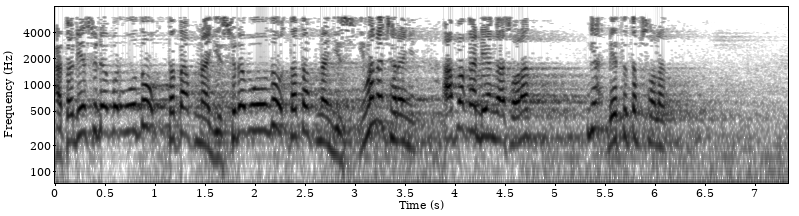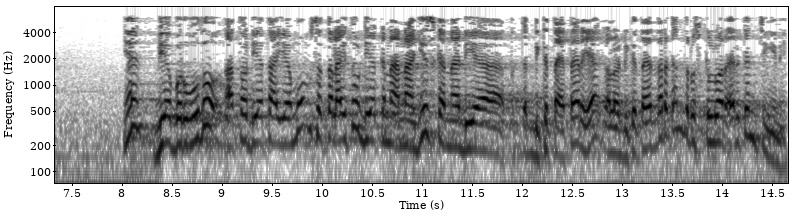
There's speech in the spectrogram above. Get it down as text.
Atau dia sudah berwudu, tetap najis. Sudah berwudu, tetap najis. Gimana caranya? Apakah dia nggak sholat? Nggak, dia tetap sholat. Ya, dia berwudu atau dia tayamum, setelah itu dia kena najis karena dia diketeter ya. Kalau diketeter kan terus keluar air kencing ini.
